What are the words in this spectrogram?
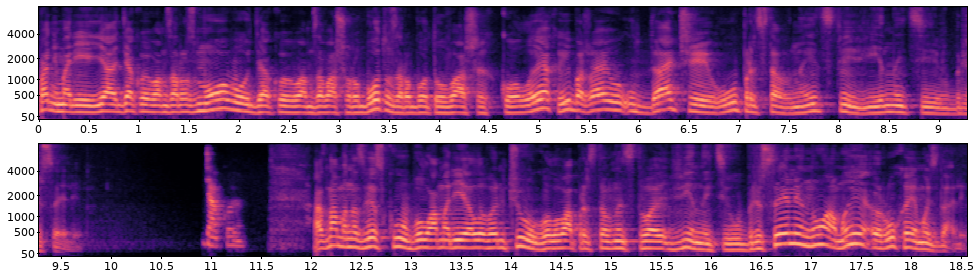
Пані Марії, я дякую вам за розмову. Дякую вам за вашу роботу, за роботу ваших колег і бажаю удачі у представництві Вінниці в Брюсселі. Дякую. А з нами на зв'язку була Марія Леванчук, голова представництва Вінниці у Брюсселі. Ну а ми рухаємось далі.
